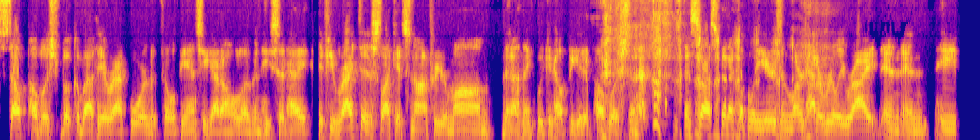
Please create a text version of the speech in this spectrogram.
self-published book about the Iraq War that Philip Yancey got a hold of, and he said, "Hey, if you write this like it's not for your mom, then I think we could help you get it published." and, and so I spent a couple of years and learned how to really write, and and he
